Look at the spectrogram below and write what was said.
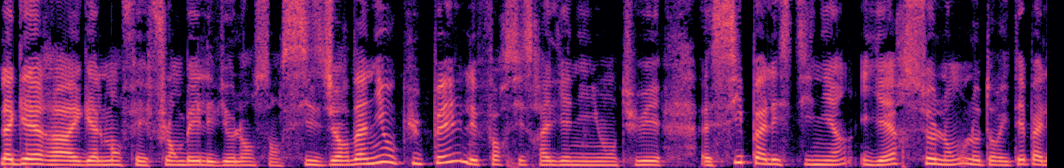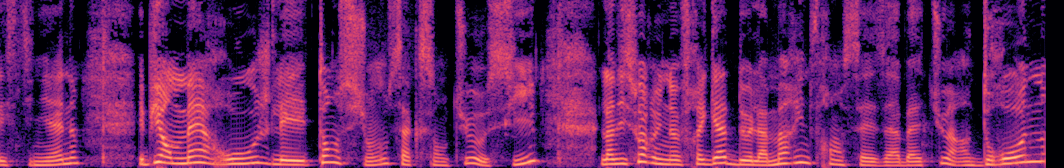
La guerre a également fait flamber les violences en Cisjordanie occupée. Les forces israéliennes y ont tué six Palestiniens hier, selon l'autorité palestinienne. Et puis en mer Rouge, les tensions s'accentuent aussi. Lundi soir, une frégate de la marine française a abattu un drone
